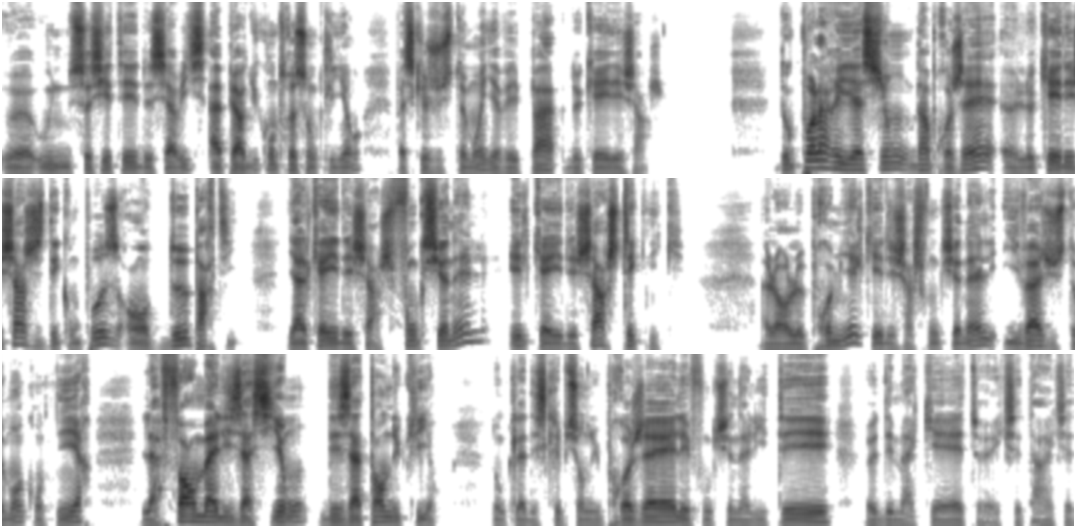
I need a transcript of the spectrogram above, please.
où une société de service a perdu contre son client, parce que justement, il n'y avait pas de cahier des charges. Donc pour la réalisation d'un projet, euh, le cahier des charges se décompose en deux parties. Il y a le cahier des charges fonctionnel et le cahier des charges techniques. Alors le premier, le cahier des charges fonctionnel, il va justement contenir la formalisation des attentes du client. Donc la description du projet, les fonctionnalités, euh, des maquettes, etc., euh, etc.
